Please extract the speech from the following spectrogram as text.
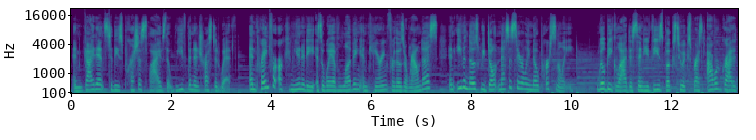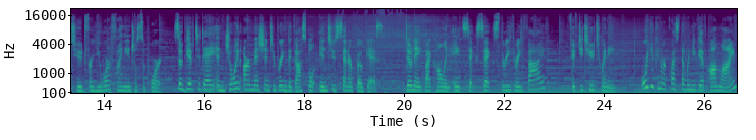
and guidance to these precious lives that we've been entrusted with. And praying for our community is a way of loving and caring for those around us and even those we don't necessarily know personally. We'll be glad to send you these books to express our gratitude for your financial support. So give today and join our mission to bring the gospel into center focus. Donate by calling 866 335 5220 or you can request them when you give online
